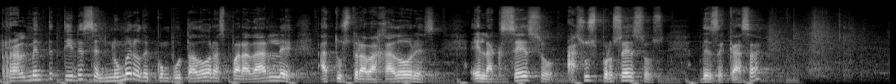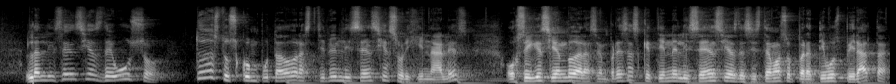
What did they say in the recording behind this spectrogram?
¿Realmente tienes el número de computadoras para darle a tus trabajadores el acceso a sus procesos desde casa? Las licencias de uso. ¿Todas tus computadoras tienen licencias originales o sigue siendo de las empresas que tienen licencias de sistemas operativos pirata?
